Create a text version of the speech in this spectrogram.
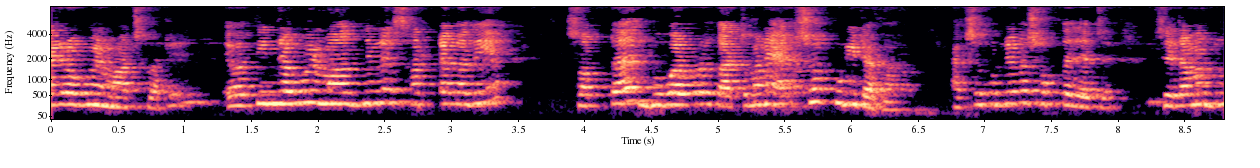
এক রকমের মাছ কাটে এবার তিন রকমের মাছ নিলে ষাট টাকা দিয়ে সপ্তাহে দুবার করে কাটছে মানে একশো কুড়ি টাকা। একশো কুড়ি টাকা সপ্তাহে যাচ্ছে। সেটা আমার দু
